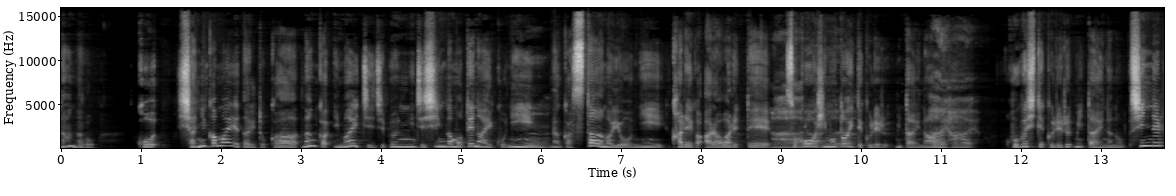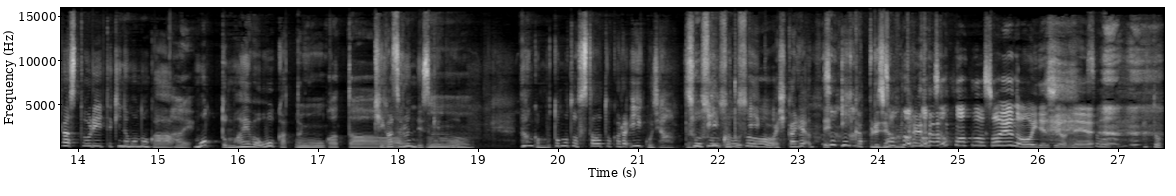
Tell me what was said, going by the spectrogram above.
なんだろうこう車に構えてたりとかなんかいまいち自分に自信が持てない子に、うん。なんかスターのように彼が現れてそこを紐解いてくれるみたいな、はいはい。ほぐしてくれるみたいなのシンデレラストーリー的なものが、はい。もっと前は多かった、うん多かった。気がするんですけどうんなんかもともとスタートからいい子じゃんって。そういい子といい子が惹かれ合っていいカップルじゃんみたいな。そうそうそうそう。いうの多いですよね。あと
